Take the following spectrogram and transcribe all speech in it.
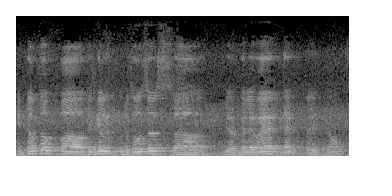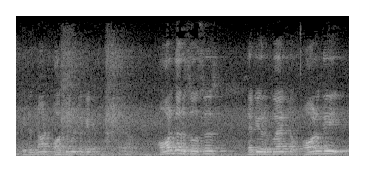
In terms of uh, physical resources, uh, we are well aware that uh, you know it is not possible to get uh, all the resources that you require to all the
